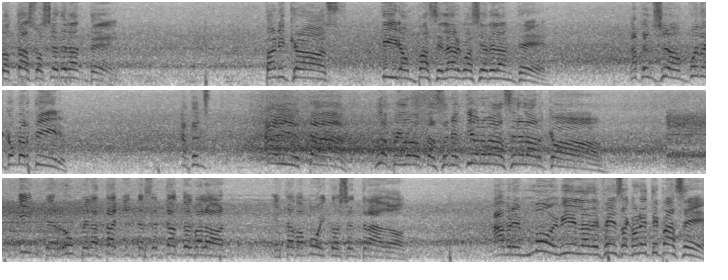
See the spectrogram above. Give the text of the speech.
Pelotazo hacia adelante. Tony Cross tira un pase largo hacia adelante. Atención, puede convertir. Ahí está. La pelota se metió nomás en el arco. Interrumpe el ataque interceptando el balón. Estaba muy concentrado. Abre muy bien la defensa con este pase.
